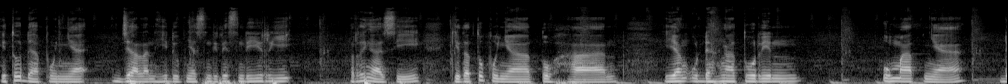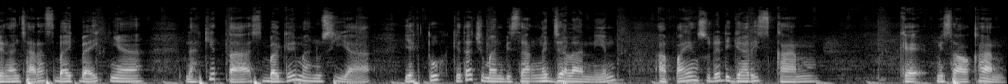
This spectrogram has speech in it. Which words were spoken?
Itu udah punya Jalan hidupnya sendiri-sendiri Ngerti gak sih Kita tuh punya Tuhan Yang udah ngaturin umatnya dengan cara sebaik-baiknya. Nah, kita sebagai manusia, yaitu kita cuman bisa ngejalanin apa yang sudah digariskan. Kayak misalkan,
